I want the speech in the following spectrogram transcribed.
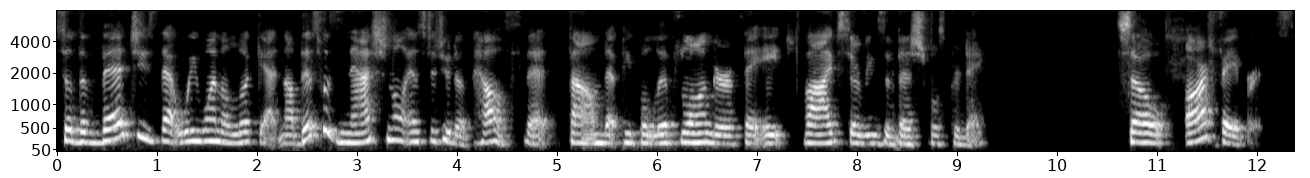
so the veggies that we want to look at now this was national institute of health that found that people lived longer if they ate five servings of vegetables per day so our favorites,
